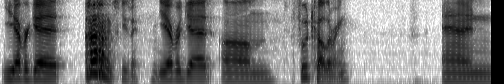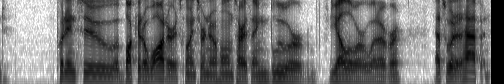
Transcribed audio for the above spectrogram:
you ever get, excuse me, you ever get um, food coloring and put into a bucket of water, it's going to turn the whole entire thing blue or yellow or whatever. That's what had happened.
